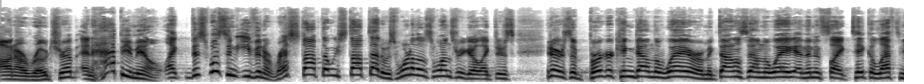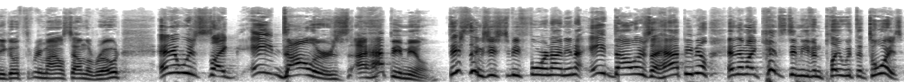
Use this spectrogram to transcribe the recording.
on our road trip and Happy Meal. Like this wasn't even a rest stop that we stopped at. It was one of those ones where you go like there's you know there's a Burger King down the way or a McDonald's down the way, and then it's like take a left and you go three miles down the road, and it was like eight dollars a Happy Meal. These things used to be four ninety nine, eight dollars a Happy Meal, and then my kids didn't even play with the toys.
